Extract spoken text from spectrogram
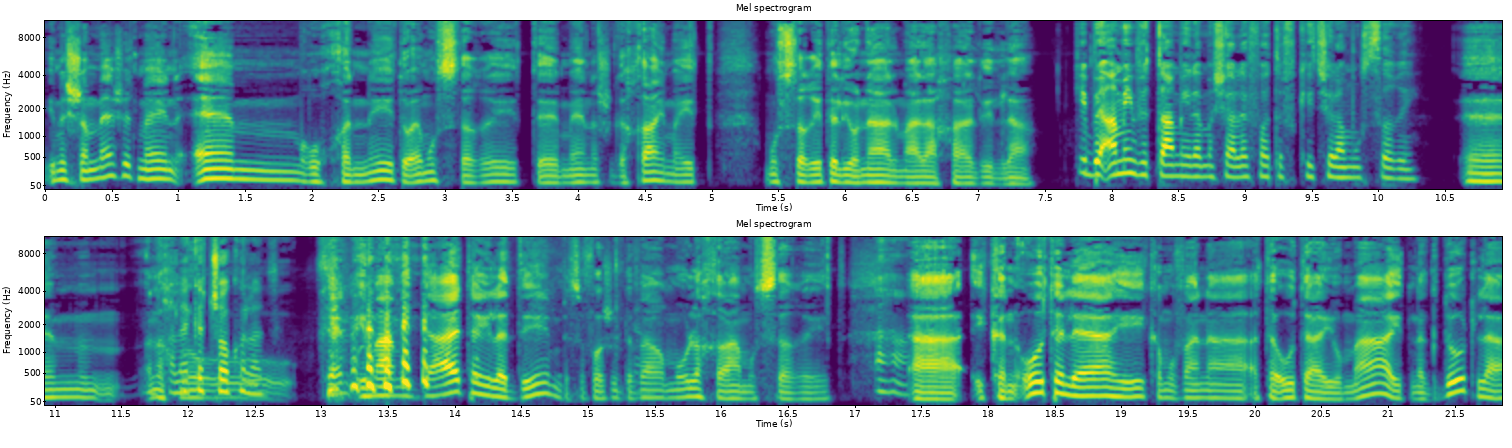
היא משמשת מעין אם רוחנית או אם מוסרית, אה, מעין השגחה אמהית מוסרית עליונה על מהלך העלילה. כי בעמי ותמי, למשל, איפה התפקיד של המוסרי? אמ, מחלקת שוקולד. כן, היא מעמידה את הילדים, בסופו של דבר, מול הכרעה מוסרית. ההיכנעות אליה היא כמובן הטעות האיומה, ההתנגדות לה,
